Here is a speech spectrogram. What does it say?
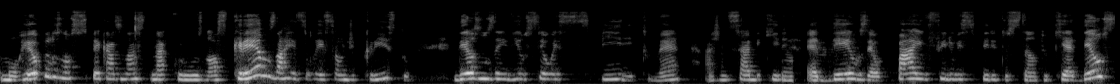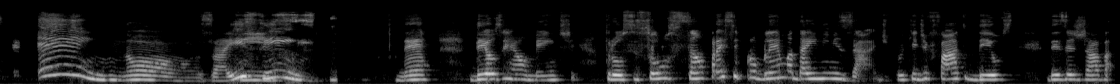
morreu pelos nossos pecados na, na cruz, nós cremos na ressurreição de Cristo, Deus nos envia o seu Espírito, né? A gente sabe que Sim. é Deus, é o Pai, o Filho e o Espírito Santo, que é Deus em nós. Aí Isso. sim, né? Deus realmente trouxe solução para esse problema da inimizade, porque de fato Deus desejava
